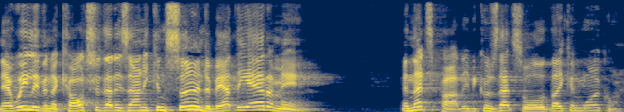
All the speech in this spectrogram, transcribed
Now, we live in a culture that is only concerned about the outer man, and that's partly because that's all that they can work on.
